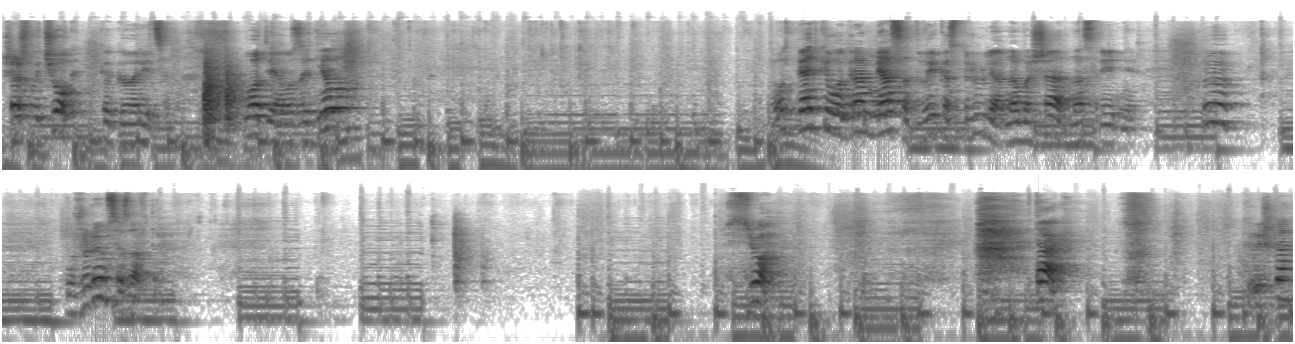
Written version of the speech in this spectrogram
шашлычок, как говорится. Вот я его заделал. Вот 5 килограмм мяса, две кастрюли, одна большая, одна средняя. Ужремся завтра. Все. Так. Крышка.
